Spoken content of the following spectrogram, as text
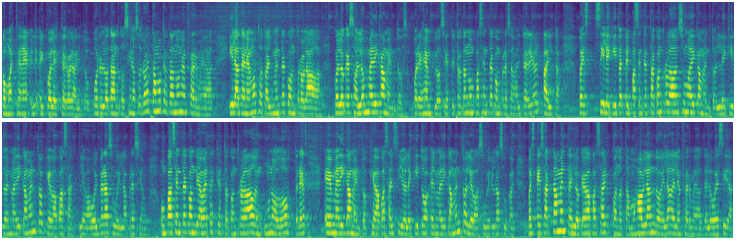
como es tener el colesterol alto. Por lo tanto, si nosotros estamos tratando una enfermedad y la tenemos totalmente controlada con lo que son los medicamentos, por ejemplo, si estoy tratando a un paciente con presión arterial alta, pues si le quito, el paciente está controlado en su medicamento, le quito el medicamento, ¿qué va a pasar? Le va a volver a subir la presión. Un paciente con diabetes que está controlado en uno, dos, tres eh, medicamentos, ¿qué va a pasar si yo le quito el medicamento? Le va a subir el azúcar. Pues exactamente es lo que va a pasar cuando estamos hablando de la enfermedad de la obesidad.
